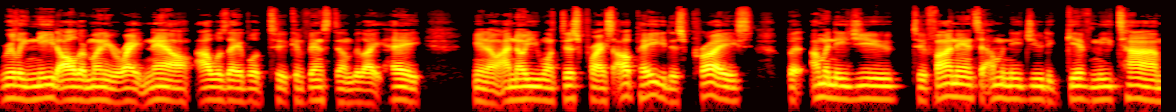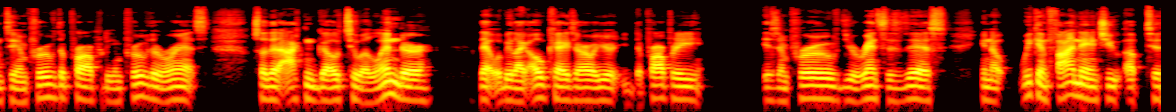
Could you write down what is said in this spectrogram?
really need all their money right now. I was able to convince them, be like, hey, you know, I know you want this price. I'll pay you this price, but I'm gonna need you to finance it. I'm gonna need you to give me time to improve the property, improve the rents, so that I can go to a lender that would be like, okay, so the property is improved, your rents is this, you know, we can finance you up to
